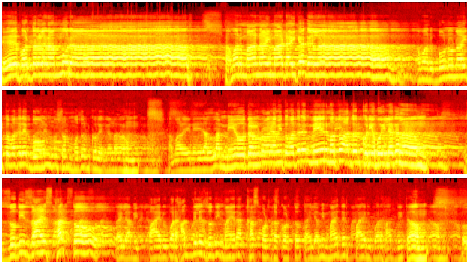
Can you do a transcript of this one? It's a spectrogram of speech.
হে পর্দারের আম্মুরা, আমার মা নাই, মা ডাইকা গেলাম। আমার বোন নাই, তোমাদের বোন সম্বোধন করে গেলাম। আমার এনে আল্লাহ মেয়েও দাও নয়, আমি তোমাদের মেয়ের মতো আদর করিয়ে বইলে গেলাম। যদি জায়েজ থাকতো, তাইলে আমি পায়ের উপর হাত দিলে যদি মায়েরা খাস পর্দা করত, তাইলে আমি মায়েদের পায়ের উপর হাত দিতাম। ও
